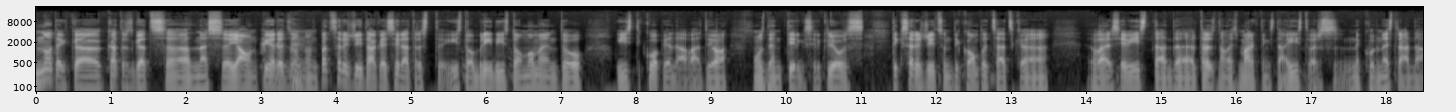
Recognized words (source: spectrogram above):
Noteikti, ka katrs gads uh, nes jaunu pieredzi, un, un pats sarežģītākais ir atrast īsto brīdi, īsto momentu, īsti ko piedāvāt. Jo mūsdienu tirgus ir kļuvis tik sarežģīts un tik komplicēts, ka vairs jau īsti tāda tradicionālais mārketings tā īsti vairs nekur nestrādā.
